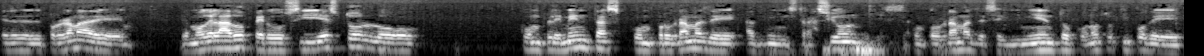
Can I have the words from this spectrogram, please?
el programa de, de modelado, pero si esto lo complementas con programas de administración, con programas de seguimiento, con otro tipo de,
